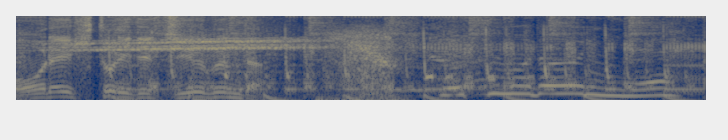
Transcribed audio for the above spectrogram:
俺一人で十分だいつも通りにね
